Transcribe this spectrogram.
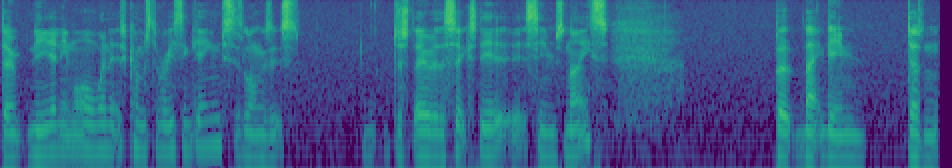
don't need any more when it comes to racing games, as long as it's just over the 60, it, it seems nice. But that game doesn't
